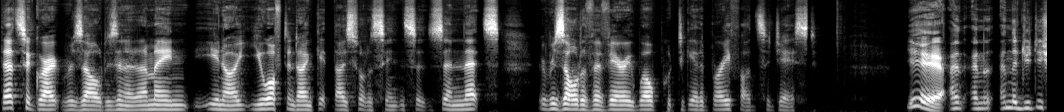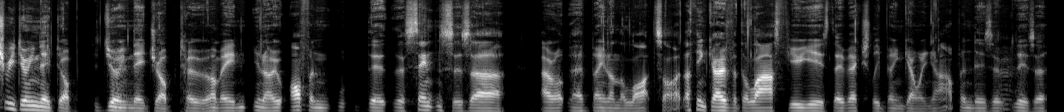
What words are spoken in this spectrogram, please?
that's a great result, isn't it? I mean, you know, you often don't get those sort of sentences, and that's a result of a very well put together brief, I'd suggest. Yeah, and, and and the judiciary doing their job, doing their job too. I mean, you know, often the the sentences are, are have been on the light side. I think over the last few years they've actually been going up, and there's a mm. there's a,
